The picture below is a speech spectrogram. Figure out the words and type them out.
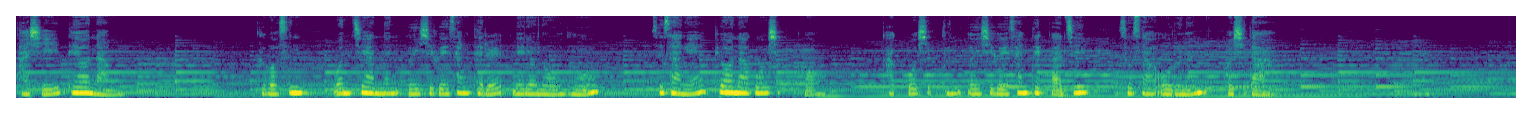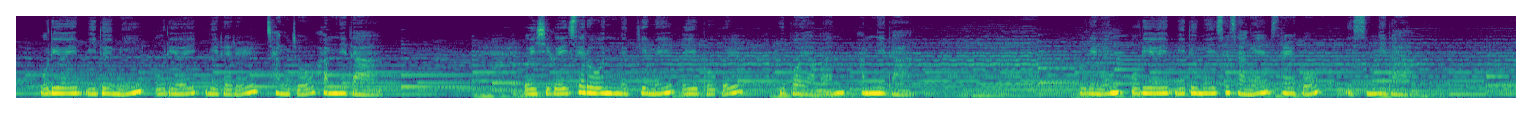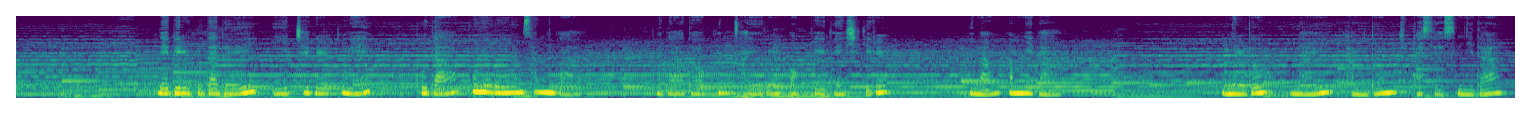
다시 태어남. 그것은 원치 않는 의식의 상태를 내려놓은 후 세상에 표현하고 싶고 갖고 싶은 의식의 상태까지 솟아오르는 것이다. 우리의 믿음이 우리의 미래를 창조합니다. 의식의 새로운 느낌의 의복을 입어야만 합니다. 우리는 우리의 믿음의 세상에 살고 있습니다. 네빌 고다드의 이 책을 통해 보다 풍요로운 삶과 보다 더 큰 자유를 얻게 되시기를 희망합니다. 오늘도 문화의 감동 주파수였습니다.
